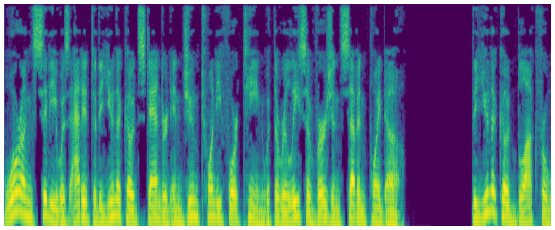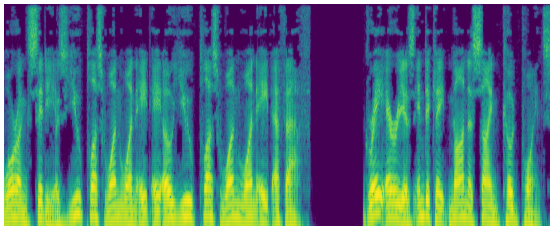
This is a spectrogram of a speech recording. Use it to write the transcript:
Warang Citi was added to the Unicode standard in June 2014 with the release of version 7.0. The Unicode block for Warang Citi is U plus 118AO U plus 118FF. Gray areas indicate non-assigned code points.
